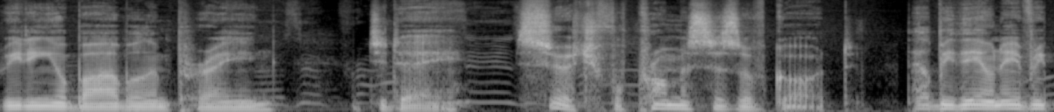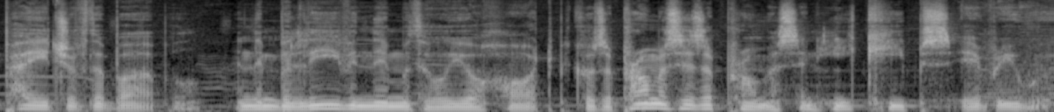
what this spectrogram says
reading your Bible and praying today, search for promises of God. They'll be there on every page of the Bible. And then believe in them with all your heart because a promise is a promise and He keeps every word.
